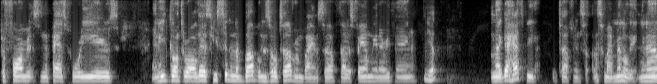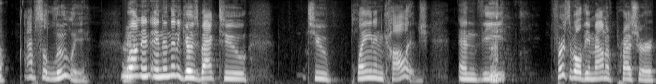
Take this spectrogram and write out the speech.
performance in the past 40 years, and he's going through all this. He's sitting in a bubble in his hotel room by himself without his family and everything. Yep. Like that has to be tough on somebody mentally, you know. Absolutely. Yeah. Well, and, and and then it goes back to to playing in college and the mm-hmm. first of all the amount of pressure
